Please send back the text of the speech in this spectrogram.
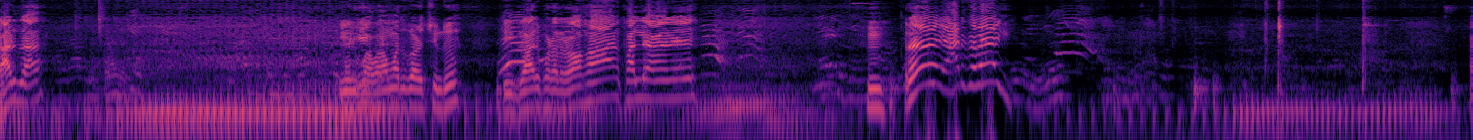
కాడుగా బామ్మది కూడా వచ్చిండు. ఈ గాలి పడాలి. రోహాన్ కళ్యాణ్. రే ఆడుకో రే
